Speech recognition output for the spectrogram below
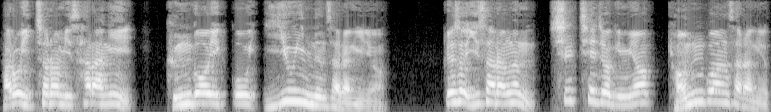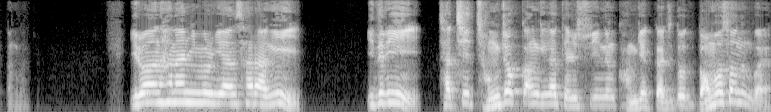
바로 이처럼 이 사랑이 근거 있고 이유 있는 사랑이에요. 그래서 이 사랑은 실체적이며 견고한 사랑이었던 거죠. 이러한 하나님을 위한 사랑이 이들이 자칫 정적 관계가 될 수 있는 관계까지도 넘어서는 거예요.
